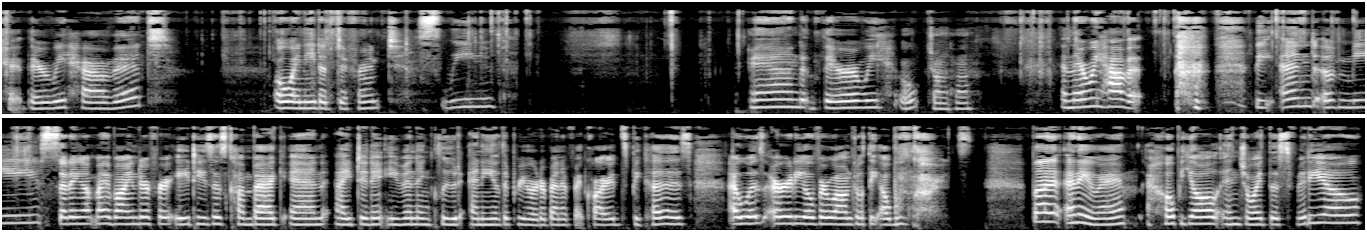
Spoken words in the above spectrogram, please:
Okay, there we have it. Oh, I need a different sleeve. And there we, oh, Jongho. And there we have it. the end of me setting up my binder for ATEEZ's comeback and I didn't even include any of the pre-order benefit cards because I was already overwhelmed with the album cards. But anyway, I hope y'all enjoyed this video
